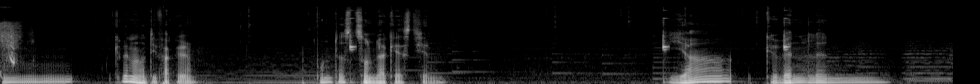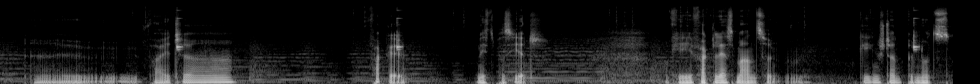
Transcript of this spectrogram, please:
Hm, Gewinner hat die Fackel. Und das Zunderkästchen. Ja, Gwendolyn. Äh, weiter. Fackel. Nichts passiert. Okay, Fackel erstmal anzünden. Gegenstand benutzen.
